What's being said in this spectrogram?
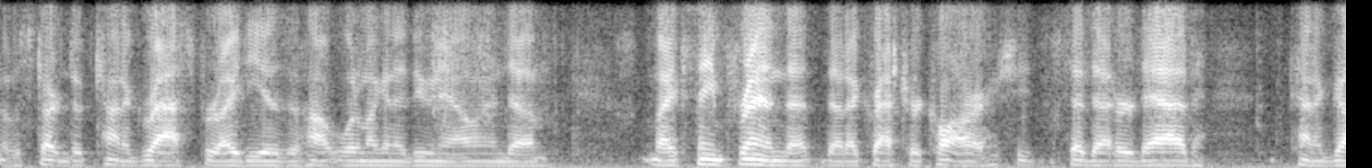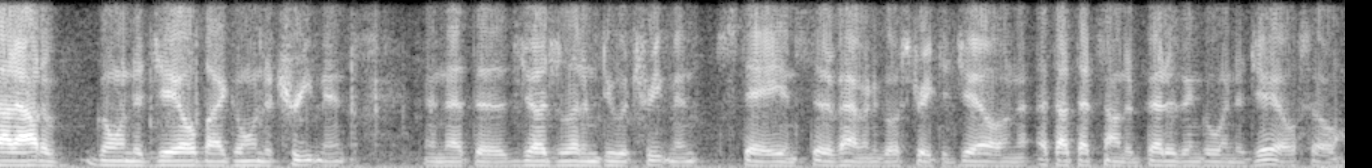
I was starting to kind of grasp for ideas of how what am I going to do now. And um, my same friend that that I crashed her car, she said that her dad kind of got out of going to jail by going to treatment, and that the judge let him do a treatment stay instead of having to go straight to jail. And I thought that sounded better than going to jail. So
